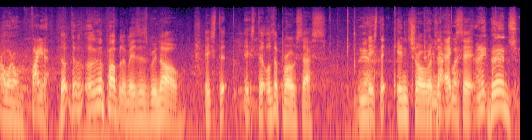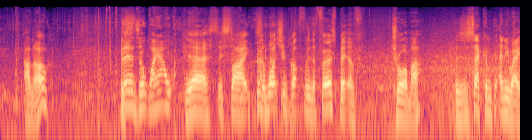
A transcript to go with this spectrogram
I were on fire. The, the other problem is, as we know, it's the it's the other process. Yeah. It's the intro and the Exactly. exit. and it burns, I know. Burns up way out. Yes, it's like so. Once you've got through the first bit of trauma, there's a second. Anyway,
